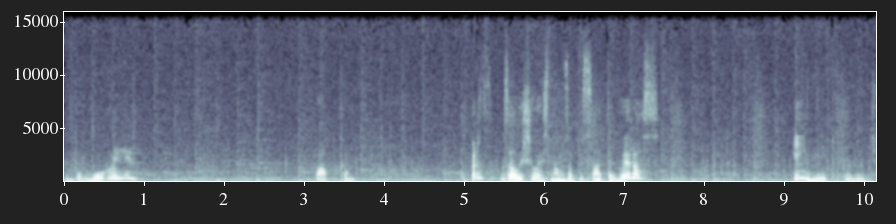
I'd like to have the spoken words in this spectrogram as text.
другої папки. Тепер залишилось нам записати вираз і відповідь.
